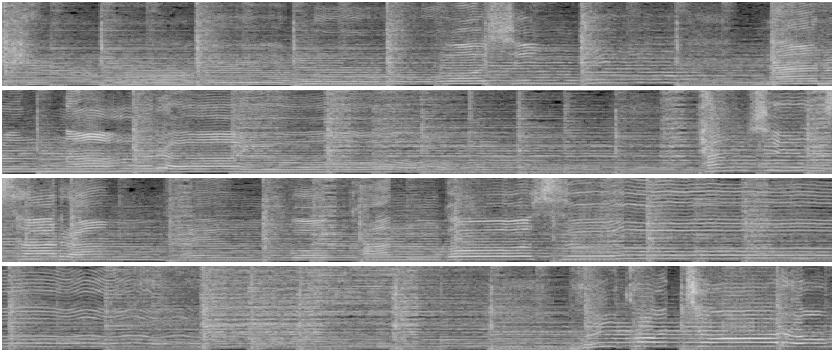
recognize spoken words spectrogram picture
행복이 무엇인지 나는 한 것은 불꽃처럼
